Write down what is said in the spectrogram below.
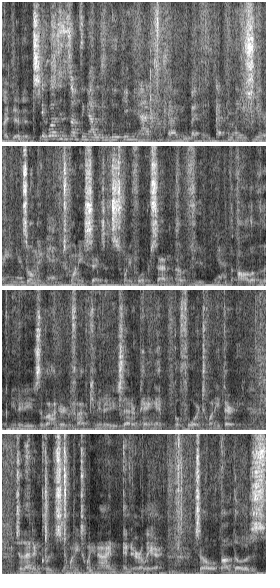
I did, it's, It it's wasn't something I was looking at to tell you, but it's definitely here in your it's only packet. 26, it's 24% of you- Yeah. all of the communities, of 105 communities that are paying it before 2030. So that includes 2029 and earlier. So of those,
